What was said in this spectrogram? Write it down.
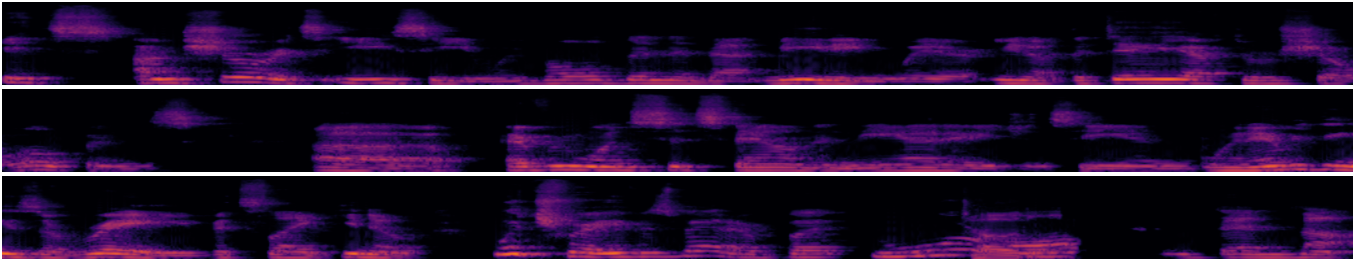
it's i'm sure it's easy we've all been in that meeting where you know the day after a show opens uh, everyone sits down in the ad agency and when everything is a rave it's like you know which rave is better but more Totally. often than not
